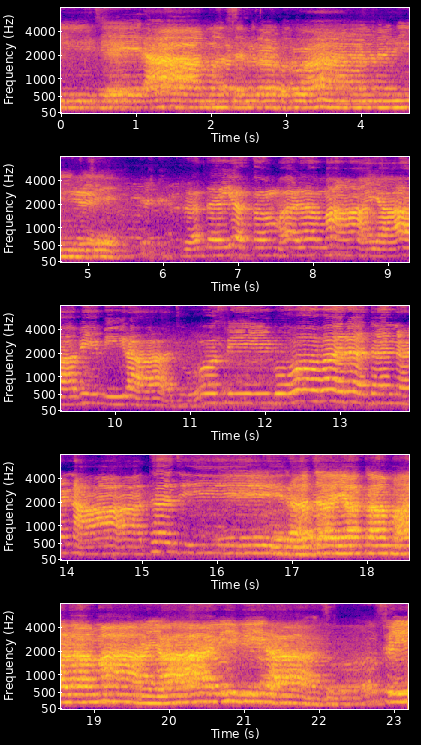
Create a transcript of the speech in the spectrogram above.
કી જય રામચંદ્ર ભગવાનની જય હૃદય કમળ માયાવી બિરાજો શ્રી ગોવર્ધન નાથજી હૃદય કમળ માયાવી વિરાજો શ્રી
